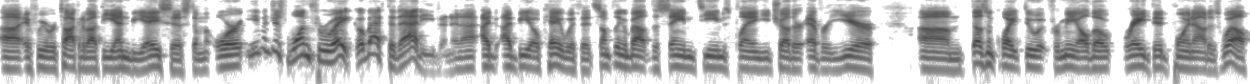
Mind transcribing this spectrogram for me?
Uh, if we were talking about the NBA system, or even just one through eight, go back to that even, and I, would I'd be okay with it. Something about the same teams playing each other every year um, doesn't quite do it for me. Although Ray did point out as well,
